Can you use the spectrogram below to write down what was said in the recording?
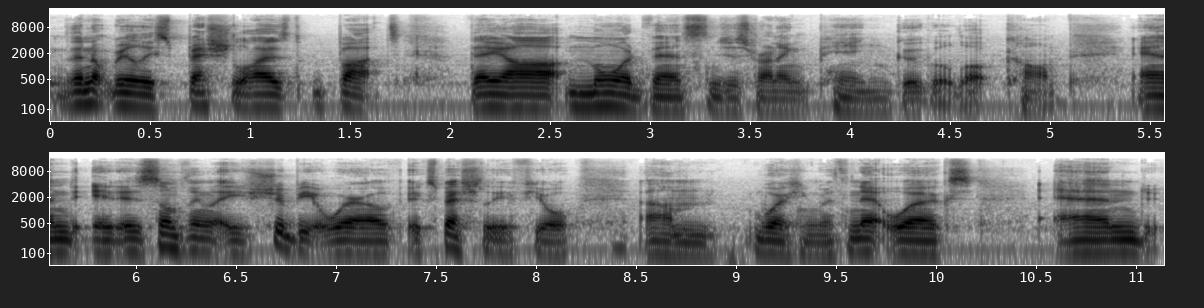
they're not really specialized, but they are more advanced than just running ping google.com. And it is something that you should be aware of, especially if you're um, working with networks. And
